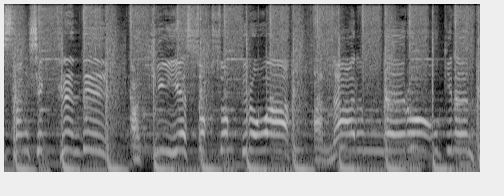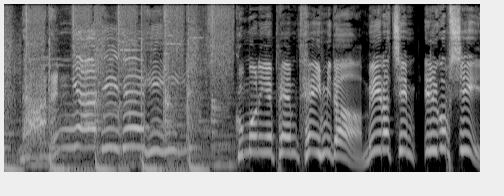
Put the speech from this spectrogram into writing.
상식 트렌드. 아 귀에 쏙쏙 들어와. 아 나름대로 웃기는 나는 야 DJ. 굿모닝 FM 태입니다. 매일 아침 7시.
